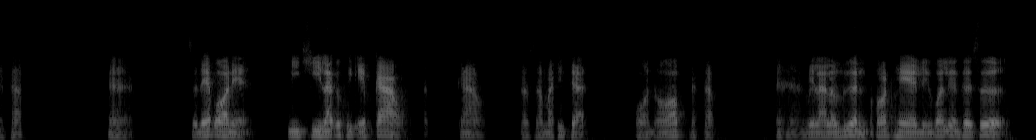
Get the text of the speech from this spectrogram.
นะครับอ่า snap on เนี่ย มีคีย์ลัดก็คือ F9 9เราสามารถที่จะ on off นะครับ เวลาเราเลื่อน crosshair หรือว่าเลื่อน cursor เ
